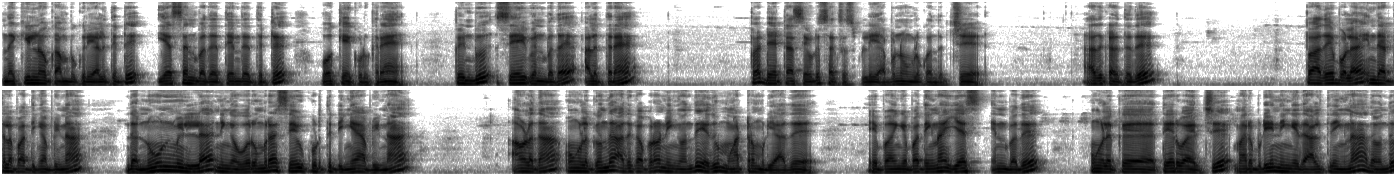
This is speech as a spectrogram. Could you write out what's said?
அந்த கீழ்நோக்கு அம்புக்குறி அழுத்திட்டு எஸ் என்பதை தேர்ந்தெடுத்துட்டு ஓகே கொடுக்குறேன். பின்பு சேவ் என்பதை அழுத்துறேன். இப்போ டேட்டா சேவ்டு சக்ஸஸ்ஃபுல்லி அப்படின்னு உங்களுக்கு வந்துடுச்சு அதுக்கு அடுத்தது இப்போ அதே போல் இந்த இடத்துல பார்த்தீங்க அப்படின்னா இந்த நூன் மில்லில் நீங்கள் ஒரு முறை சேவ் கொடுத்துட்டீங்க அப்படின்னா அவ்வளோதான் உங்களுக்கு வந்து அதுக்கப்புறம் நீங்கள் வந்து எதுவும் மாற்ற முடியாது. இப்போ இங்கே பார்த்தீங்கன்னா எஸ் என்பது உங்களுக்கு தேர்வாயிருச்சு. மறுபடியும் நீங்கள் இதை அழுத்துனீங்கன்னா அதை வந்து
